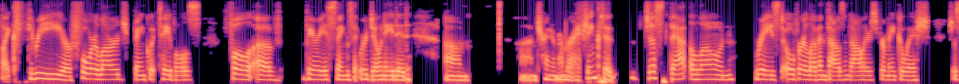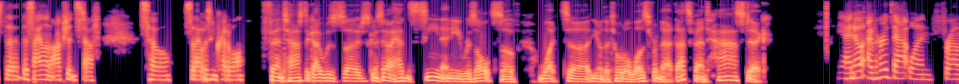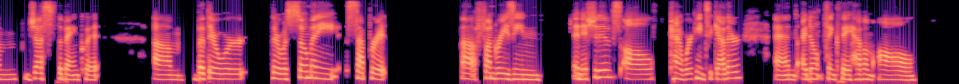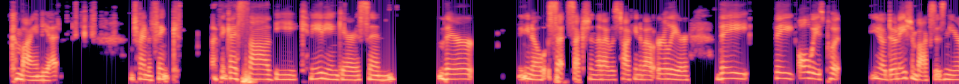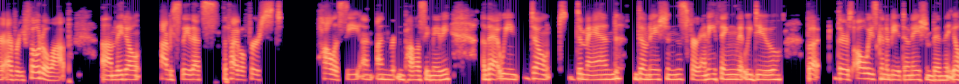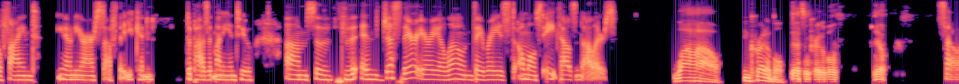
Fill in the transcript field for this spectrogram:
like three or four large banquet tables full of various things that were donated. Um, I'm trying to remember. I think that just that alone raised over eleven thousand dollars for Make a Wish just the the silent auction stuff. So so that was incredible. Fantastic. I was uh, just going to say I hadn't seen any results of what uh, you know the total was from that. That's fantastic. Yeah, I know I've heard that one from just the banquet. Um, but there were there was so many separate uh, fundraising initiatives all kind of working together and I don't think they have them all combined yet. I'm trying to think. I think I saw the Canadian Garrison, their you know set section that I was talking about earlier. They they always put you know donation boxes near every photo op. Um, they don't obviously that's the 501st policy, an unwritten policy maybe, that we don't demand donations for anything that we do, but there's always going to be a donation bin that you'll find you know near our stuff that you can deposit money into. Um, so th- and just their area alone, they raised almost eight thousand dollars. Wow, incredible. That's incredible. Yep. So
